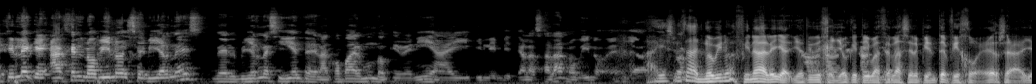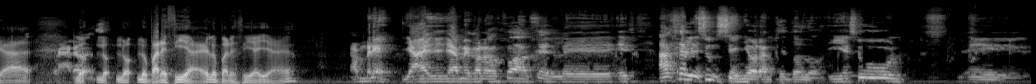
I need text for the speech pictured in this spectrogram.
decirle que Ángel no vino ese viernes, del viernes siguiente de la Copa del Mundo que venía y, le invité a la sala, no vino, ¿eh? Ya, es verdad, no vino al final, ¿eh? Ya, te dije yo que te iba a hacer la serpiente fijo, ¿eh? O sea, ya lo, lo, parecía, ¿eh? Lo parecía ya, ¿eh? Hombre, ya, ya me conozco Ángel. Eh, Ángel es un señor ante todo y es un... Eh,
